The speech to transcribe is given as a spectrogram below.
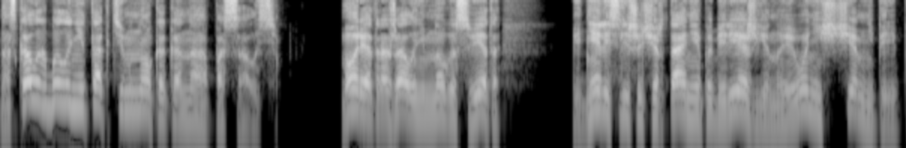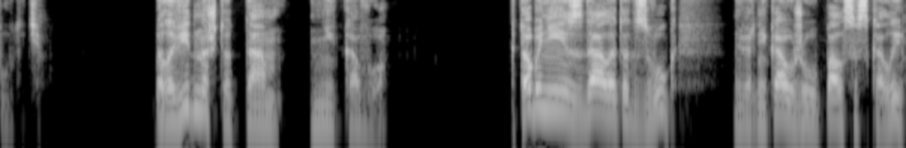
На скалах было не так темно, как она опасалась. Море отражало немного света, виднелись лишь очертания побережья, но его ни с чем не перепутать. Было видно, что там никого. Кто бы ни издал этот звук, наверняка уже упал со скалы.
